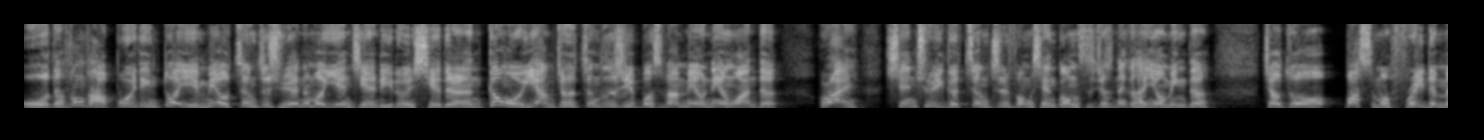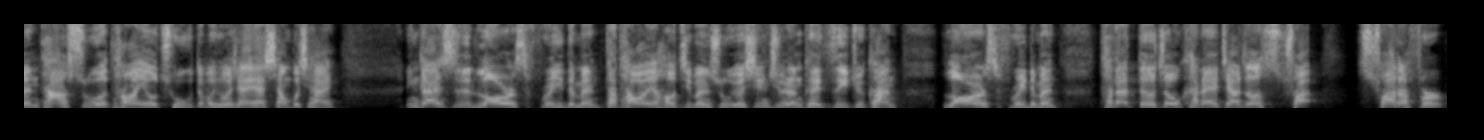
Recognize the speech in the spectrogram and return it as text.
我的方法不一定对，也没有政治学院那么严谨的理论。写的人跟我一样，就是政治系博士班没有念完的。后来先去一个政治风险公司，就是那个很有名的，叫做不知道什么 Friedman，他的书台湾有出，对不起，我现在想不起来，应该是 Lawrence Friedman，他台湾有好几本书，有兴趣的人可以自己去看。Lawrence Friedman，他在德州开了一家叫 Strat Stratfor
